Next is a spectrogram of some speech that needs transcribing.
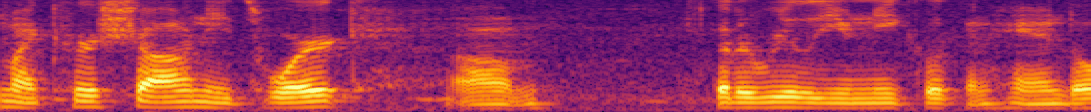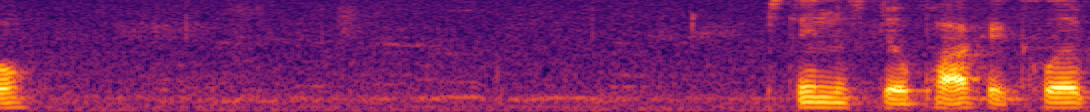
my Kershaw needs work. Um, it's got a really unique looking handle. Stainless steel pocket clip.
